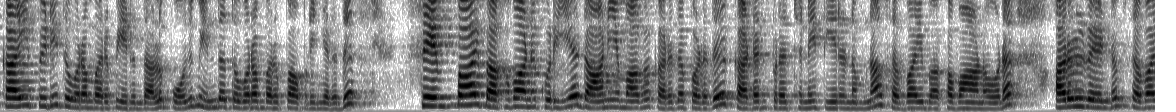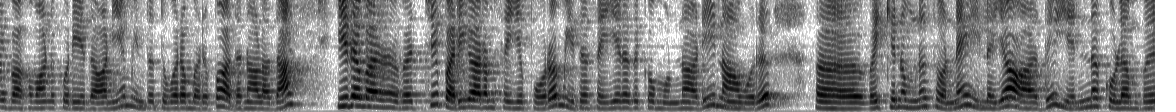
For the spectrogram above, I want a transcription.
கைப்பிடி துவரம்பருப்பு இருந்தாலும் போதும். இந்த துவரம்பருப்பு அப்படிங்கிறது செவ்வாய் பகவானுக்குரிய தானியமாக கருதப்படுது. கடன் பிரச்சனை தீரணும்னா செவ்வாய் பகவானோட அருள் வேண்டும். செவ்வாய் பகவானுக்குரிய தானியம் இந்த துவரம் பருப்பு. அதனால தான் இதை வ வச்சு பரிகாரம் செய்ய போகிறோம் இதை செய்கிறதுக்கு முன்னாடி நான் ஒரு வைக்கணும்னு சொன்னேன். இல்லையா? அது என்ன குழம்பு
